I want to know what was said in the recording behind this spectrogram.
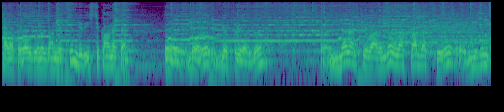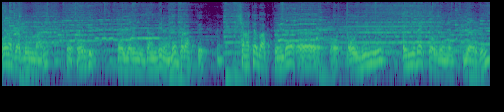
tarafı olduğunu zannettiğim bir istikamete e, doğru götürüyordu. E, Levent civarında Ulaş Bardakçı'yı e, bizim orada bulunan e, örgüt evlerimizden birinde bıraktık. Saate baktığımda o, o 23.55 olduğunu gördüm.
